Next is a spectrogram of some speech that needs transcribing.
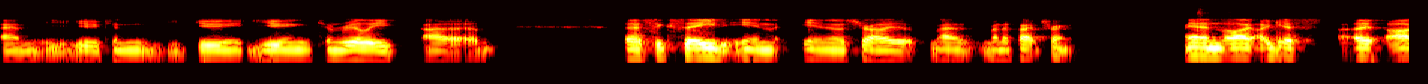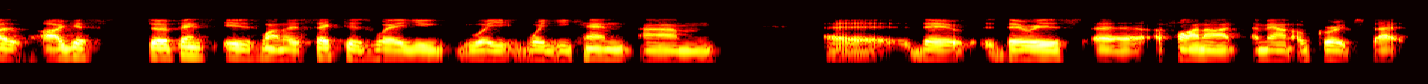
and you can you you can really uh, uh, succeed in in Australia man- manufacturing. And I, I guess I, I, I, guess defence is one of those sectors where you where you, where you can um, uh, there there is a, a, finite amount of groups that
